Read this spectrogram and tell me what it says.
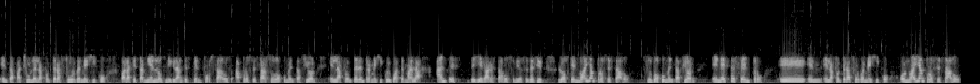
en Tapachula, en la frontera sur de México, para que también los migrantes estén forzados a procesar su documentación en la frontera entre México y Guatemala antes de llegar a Estados Unidos. Es decir, los que no hayan procesado su documentación en este centro, eh, en, en la frontera sur de México, o no hayan procesado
